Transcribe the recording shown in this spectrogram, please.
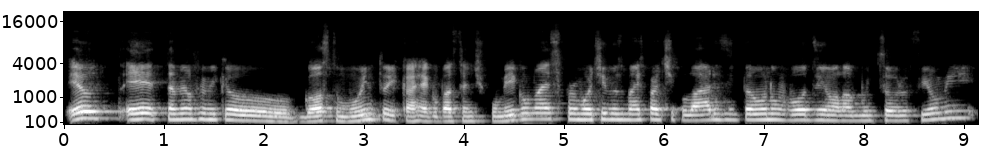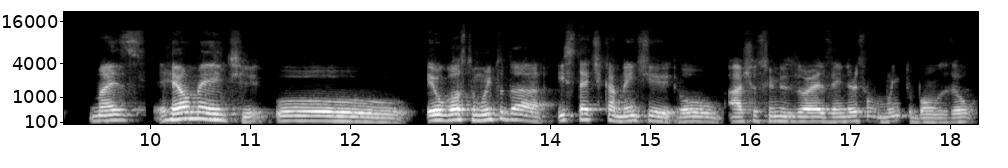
Eu é, também é um filme que eu gosto muito e carrego bastante comigo, mas por motivos mais particulares, então eu não vou desenrolar muito sobre o filme mas realmente, o... eu gosto muito da. Esteticamente, eu acho os filmes do Wes Anderson muito bons. Eu,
